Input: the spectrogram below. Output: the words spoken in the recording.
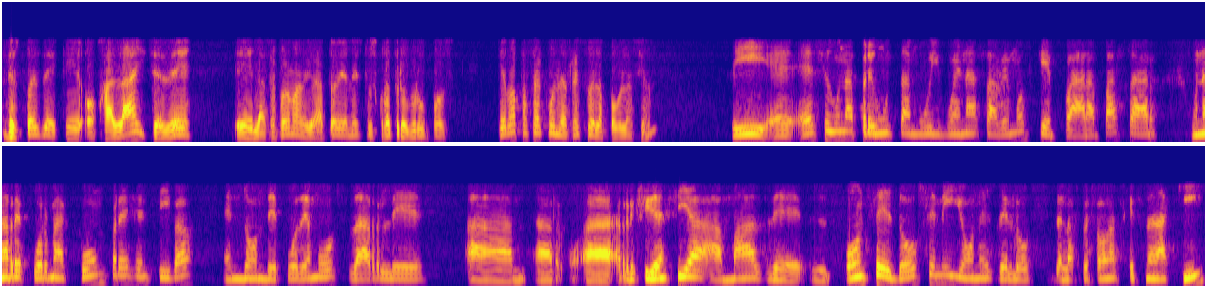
después de que ojalá y se dé eh, la reforma migratoria en estos cuatro grupos? ¿Qué va a pasar con el resto de la población? Sí, eh, es una pregunta muy buena. Sabemos que para pasar una reforma comprehensiva en donde podemos darle a, a- a residencia a más de 11, 12 millones de los de las personas que están aquí,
